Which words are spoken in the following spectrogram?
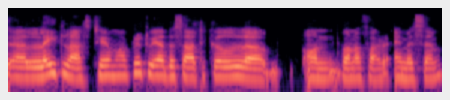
uh, late last year, Margaret, we had this article uh, on one of our MSM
